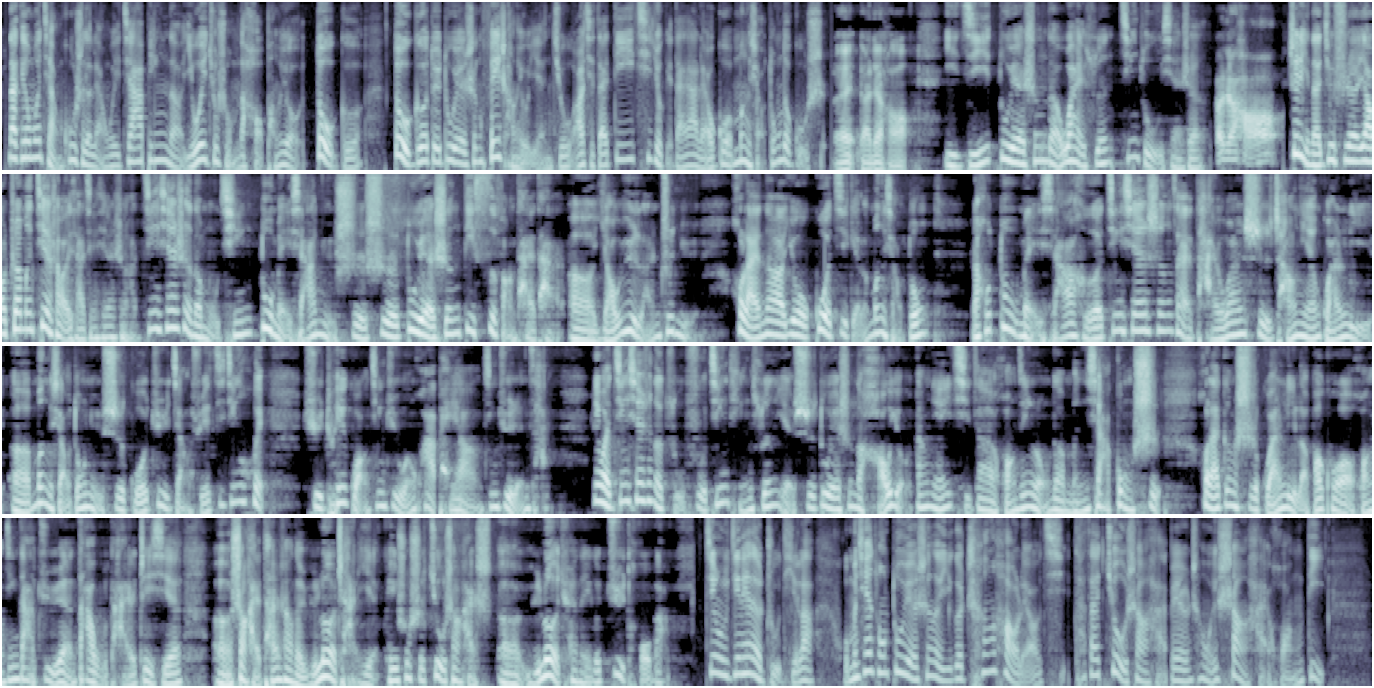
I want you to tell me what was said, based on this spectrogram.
那给我们讲故事的两位嘉宾呢？一位就是我们的好朋友豆哥，豆哥对杜月笙非常有研究，而且在第一期就给大家聊过孟小冬的故事。哎，大家好，以及杜月笙的外孙金祖武先生。大家好，这里呢就是要专门介绍一下金先生啊。金先生的母亲杜美霞女士是杜月笙第四房太太，呃，姚玉兰之女，后来呢又过继给了孟小冬。然后，杜美霞和金先生在台湾是常年管理呃孟小冬女士国剧奖学基金会，去推广京剧文化，培养京剧人才。另外，金先生的祖父金庭孙也是杜月笙的好友，当年一起在黄金荣的门下共事，后来更是管理了包括黄金大剧院、大舞台这些呃上海滩上的娱乐产业，可以说是旧上海呃娱乐圈的一个巨头吧。进入今天的主题了，我们先从杜月笙的一个称号聊起。他在旧上海被人称为“上海皇帝”，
